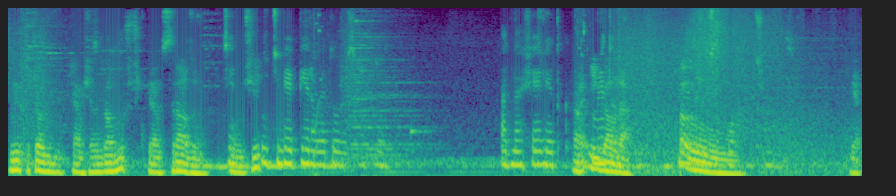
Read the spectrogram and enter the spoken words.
Ну и хотелось бы прямо сейчас голдушечку прям сразу получить. У тебя первая тоже смотрю. Одна фиолетка. А, и голда. Нет.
